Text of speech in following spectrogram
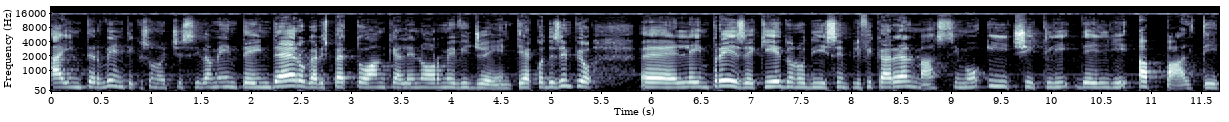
a, interventi che sono eccessivamente in deroga rispetto anche alle norme vigenti. Ecco, ad esempio eh, le imprese chiedono di semplificare al massimo i cicli degli appalti.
